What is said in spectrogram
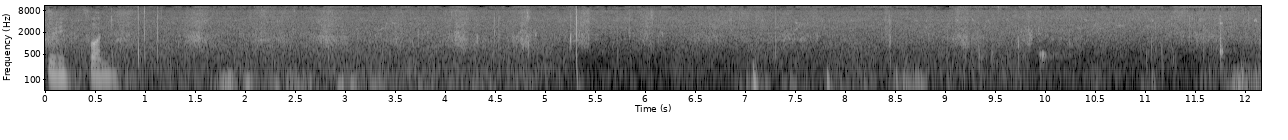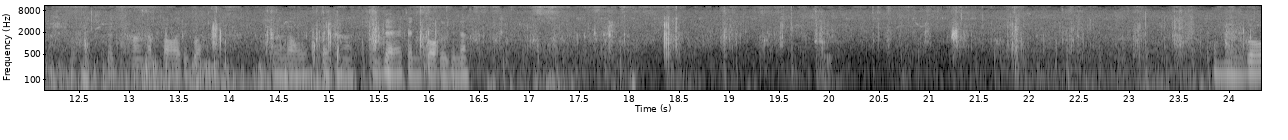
ดูดิฝนเดินทางกันต่อดีกว่า เดี๋ยวเราไปหาที่แรกกันก่อนเลยนะ ผมเองก็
